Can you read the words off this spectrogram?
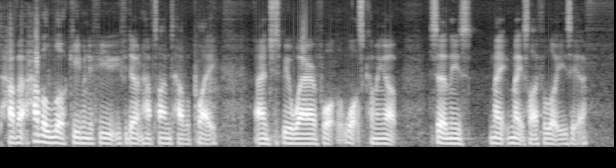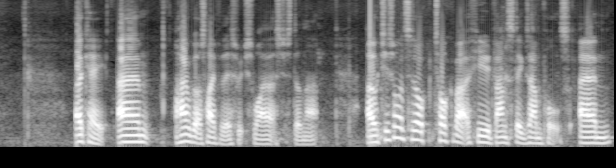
have a have a look, even if you if you don't have time to have a play, and just be aware of what what's coming up. Certainly, make, makes life a lot easier. Okay, um, I haven't got a slide for this, which is why that's just done that. I just wanted to talk, about a few advanced examples. Um,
